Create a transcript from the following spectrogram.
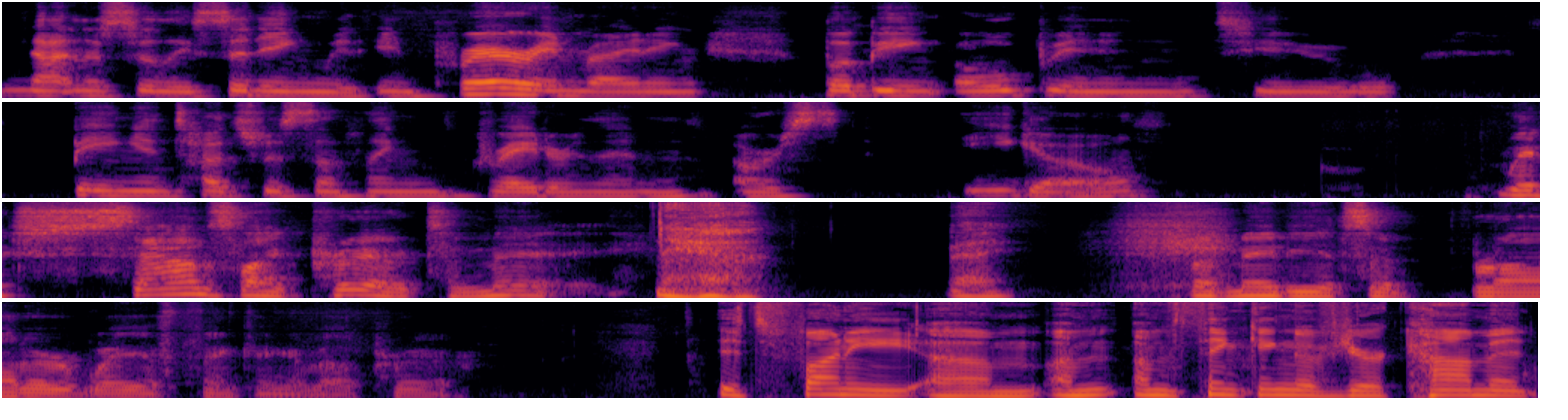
not necessarily sitting with, in prayer and writing, but being open to being in touch with something greater than our ego. Which sounds like prayer to me. Yeah, right. But maybe it's a broader way of thinking about prayer. It's funny. Um, I'm I'm thinking of your comment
